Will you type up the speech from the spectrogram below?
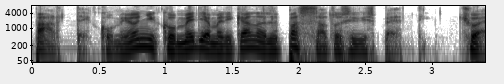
parte come ogni commedia americana del passato si rispetti, cioè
